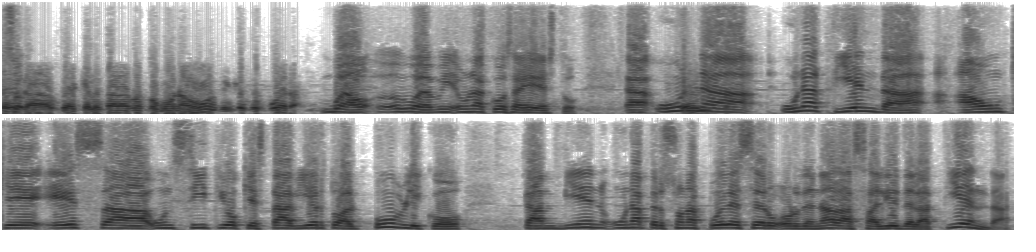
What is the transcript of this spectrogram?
So- Era, o sea, que le estaba dando como una orden que se fuera. Bueno, mira, una cosa es esto. Ah, una, una tienda, aunque es ah, un sitio que está abierto al público, también una persona puede ser ordenada a salir de la tienda.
